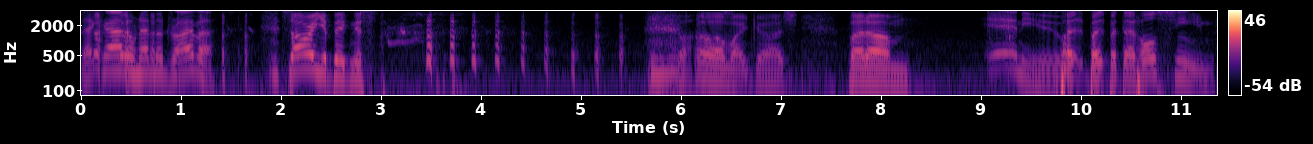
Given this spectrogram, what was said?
that car don't have no driver. Sorry, you bigness. oh my gosh, but um, Anywho, but but but that whole scene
